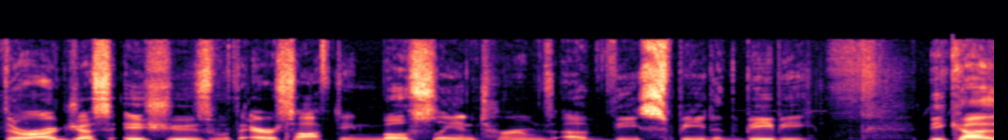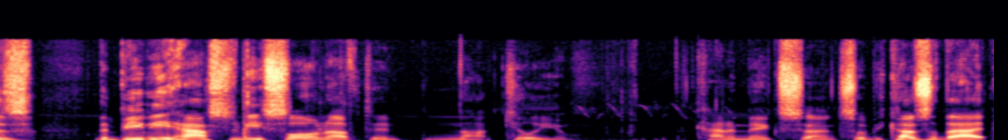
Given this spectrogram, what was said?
there are just issues with airsofting, mostly in terms of the speed of the BB. Because the BB has to be slow enough to not kill you. Kind of makes sense. So because of that,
